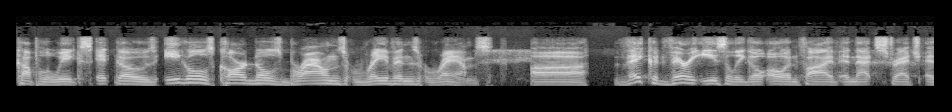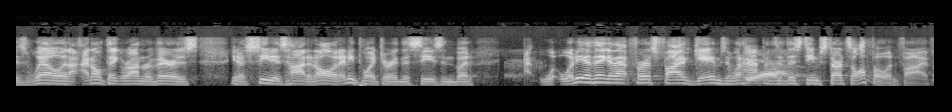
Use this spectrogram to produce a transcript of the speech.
couple of weeks. It goes Eagles, Cardinals, Browns, Ravens, Rams. Uh, they could very easily go 0 and 5 in that stretch as well. And I don't think Ron Rivera's you know seat is hot at all at any point during this season, but. What, what do you think of that first five games, and what happens Yeah. if this team starts off 0 and 5?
